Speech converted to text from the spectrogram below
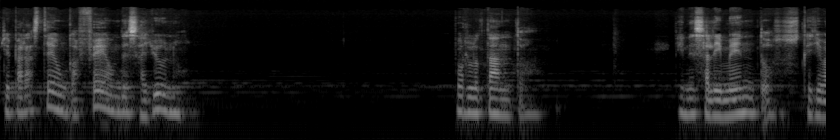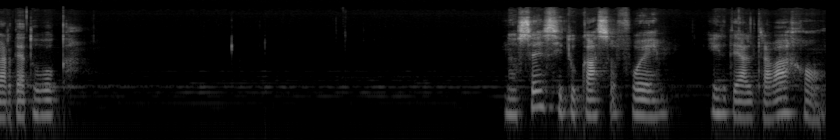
preparaste un café, un desayuno. Por lo tanto, tienes alimentos que llevarte a tu boca. No sé si tu caso fue irte al trabajo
